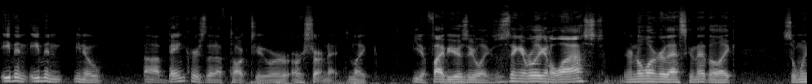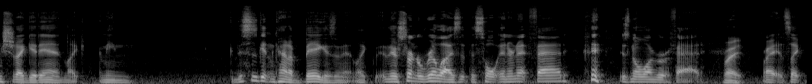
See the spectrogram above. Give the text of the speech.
even even you know uh, bankers that I've talked to are, are starting to like, you know, five years ago, like, is this thing really going to last? They're no longer asking that. They're like, so when should I get in? Like, I mean, this is getting kind of big, isn't it? Like, they're starting to realize that this whole internet fad is no longer a fad. Right. Right. It's like,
